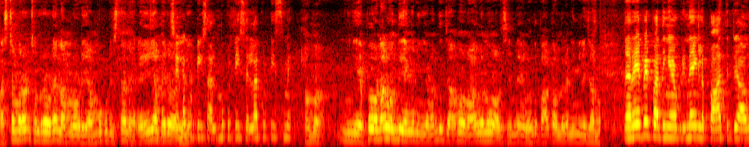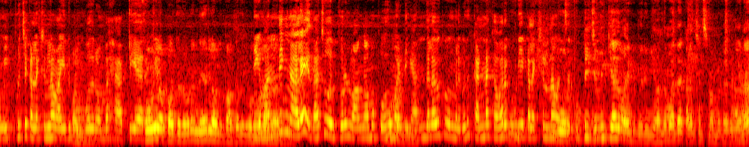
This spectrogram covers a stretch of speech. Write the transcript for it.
கஸ்டமர்னு சொல்றத விட நம்மளுடைய அம்முக்குட்டிஸ் தான் நிறைய பேர் செல்ல குட்டீஸ் அல்பு குட்டீஸ் எல்லா குட்டீஸுமே. ஆமா. நீங்க எப்போ வேணாலும் வந்து எங்க நீங்க வந்து ஜாமான் வாங்கணும் அவசியம் இல்லை எங்களை வந்து பார்க்க வந்தாலும் நீங்களே ஜாமான் நிறைய பேர் பார்த்தீங்க அப்படின்னா எங்களை பார்த்துட்டு அவங்களுக்கு பிடிச்ச கலெக்ஷன்லாம் வாங்கிட்டு போகும்போது ரொம்ப ஹாப்பியாக இருக்கு. ஃபோனில் பார்த்ததை விட நேர்ல வந்து பார்க்கறதுக்கு ரொம்ப நீங்க நல்லா இருக்கு. வந்தீங்கனாலே ஏதாச்சும் ஒரு பொருள் வாங்காம போக மாட்டீங்க. அந்த அளவுக்கு உங்களுக்கு வந்து கண்ணை கவரக்கூடிய கலெக்ஷன் தான் வச்சிருக்கோம். குட்டி ஜிம்மிக்காவது வாங்கிட்டு போயிருவீங்க. அந்த மாதிரி தான் கலெக்ஷன்ஸ் நம்மகிட்ட இருக்கு. ஏன்னா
